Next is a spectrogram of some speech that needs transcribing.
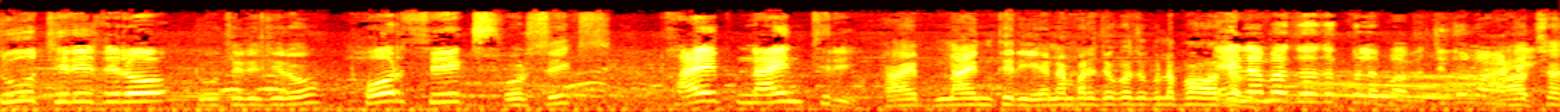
230 230 46 46 five nine three five nine three এই নাম্বারে যোগাযোগ করলে পাওয়া এই নাম্বার যোগাযোগ করলে পাবে যে কোনো আচ্ছা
